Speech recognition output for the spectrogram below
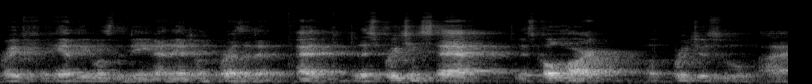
grateful for him. He was the dean and the interim president. And to this preaching staff, to this cohort of preachers who I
